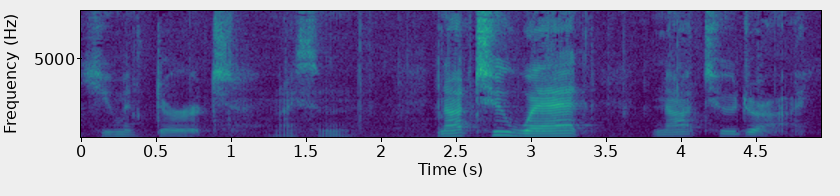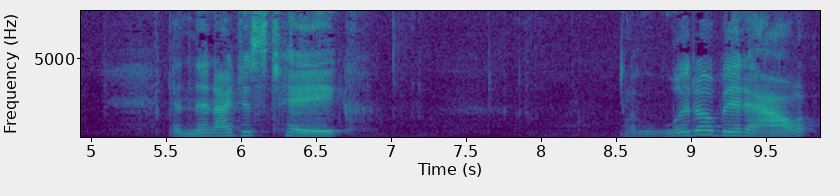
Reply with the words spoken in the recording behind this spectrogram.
Humid dirt. Nice and not too wet, not too dry. And then I just take a little bit out,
